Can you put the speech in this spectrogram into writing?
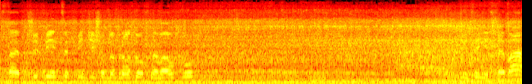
wystarczy 550 obrotów na wałku. Więcej nie trzeba.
